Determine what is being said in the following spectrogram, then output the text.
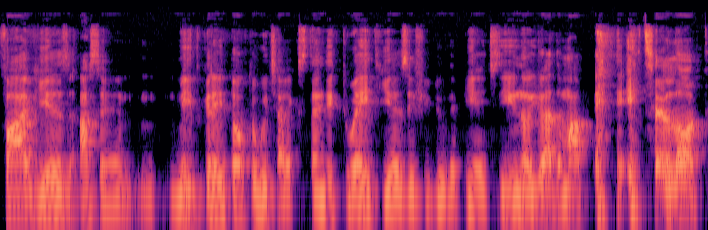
five years as a mid-grade doctor, which are extended to eight years if you do the PhD. You know, you add them up. it's a lot.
